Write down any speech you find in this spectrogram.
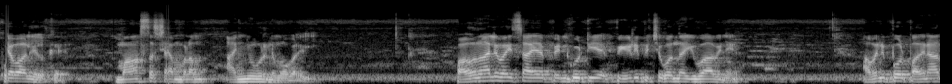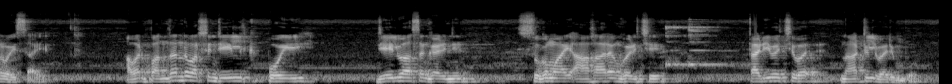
കുറ്റവാളികൾക്ക് മാസശമ്പളം അഞ്ഞൂറിന് മുകളിൽ. പതിനാല് വയസ്സായ പെൺകുട്ടിയെ പീഡിപ്പിച്ചു കൊന്ന യുവാവിന് അവനിപ്പോൾ പതിനാറ് വയസ്സായി. അവൻ പന്ത്രണ്ട് വർഷം ജയിലിൽ പോയി ജയിൽവാസം കഴിഞ്ഞ് സുഖമായി ആഹാരം കഴിച്ച് തടിവെച്ച് വെച്ച് നാട്ടിൽ വരുമ്പോൾ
